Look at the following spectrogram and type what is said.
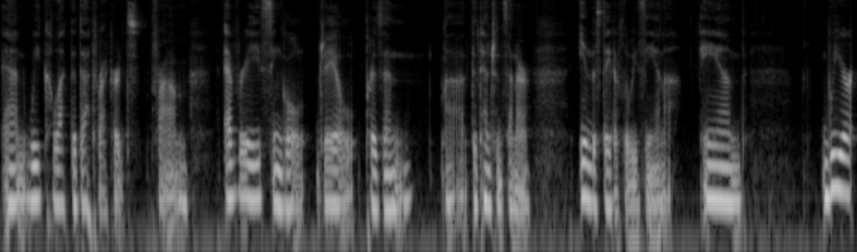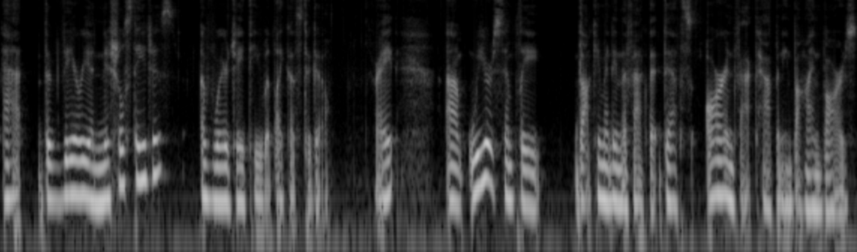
and we collect the death records from every single jail, prison, uh, detention center in the state of Louisiana. And we are at the very initial stages of where JT would like us to go, right? Um, we are simply documenting the fact that deaths are in fact happening behind bars.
